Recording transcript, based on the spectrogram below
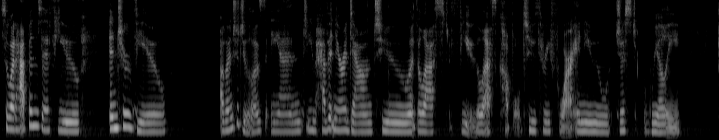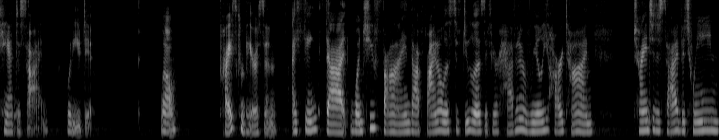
So, what happens if you interview a bunch of doulas and you have it narrowed down to the last few, the last couple, two, three, four, and you just really can't decide? What do you do? Well, price comparison I think that once you find that final list of doulas, if you're having a really hard time trying to decide between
